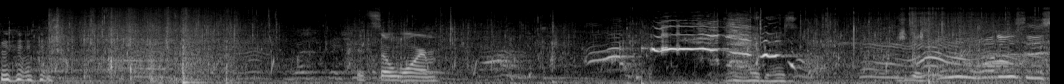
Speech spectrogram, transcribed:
it's so warm. Yeah, it does. She goes, what is this?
